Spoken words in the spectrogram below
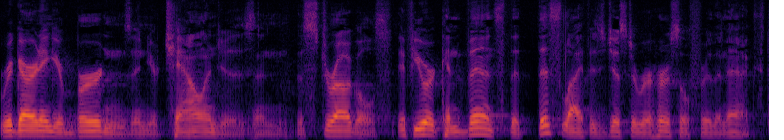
regarding your burdens and your challenges and the struggles if you were convinced that this life is just a rehearsal for the next?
